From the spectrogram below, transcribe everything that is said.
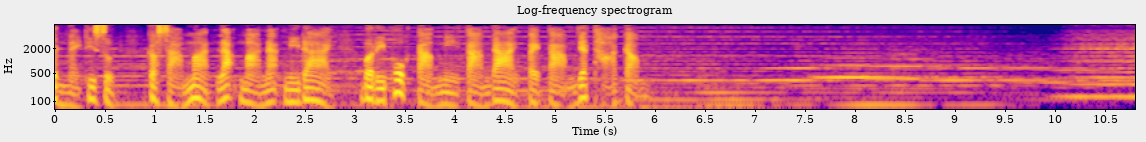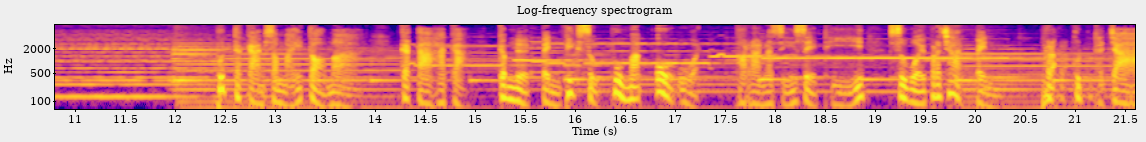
จนในที่สุดก็สามารถละมานะนี้ได้ บริโภคตามมีตามได้ไปตามยถากรรม พุทธกาลสมัยต่อมากตาหกะกำเนิดเป็นภิกษุผู้มักโอ้อวดพราณสีเศรษฐีสวยพระชาติเป็นพระพุทธเจ้า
